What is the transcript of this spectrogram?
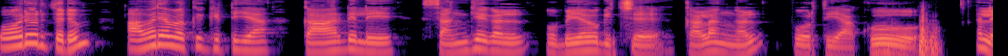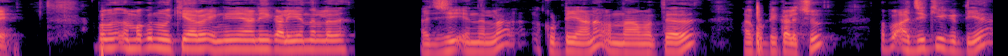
ഓരോരുത്തരും അവരവർക്ക് കിട്ടിയ കാർഡിലെ സംഖ്യകൾ ഉപയോഗിച്ച് കളങ്ങൾ പൂർത്തിയാക്കൂ അല്ലേ? അപ്പൊ നമുക്ക് നോക്കിയാലോ എങ്ങനെയാണ് ഈ കളി എന്നുള്ളത്? അജി എന്നുള്ള കുട്ടിയാണ് ഒന്നാമത്തേത്. ആ കുട്ടി കളിച്ചു. അപ്പോൾ അജിക്ക് കിട്ടിയ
